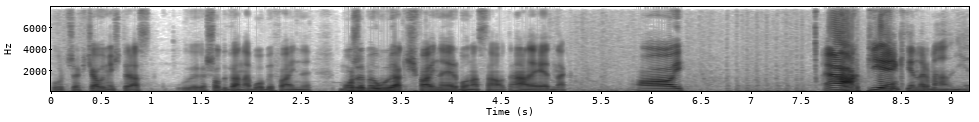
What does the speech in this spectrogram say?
Kurczę, chciałbym mieć teraz e, shotguna, byłoby fajny. Może byłby jakiś fajny airbo na sound, ale jednak. Oj. Ach, pięknie, normalnie.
